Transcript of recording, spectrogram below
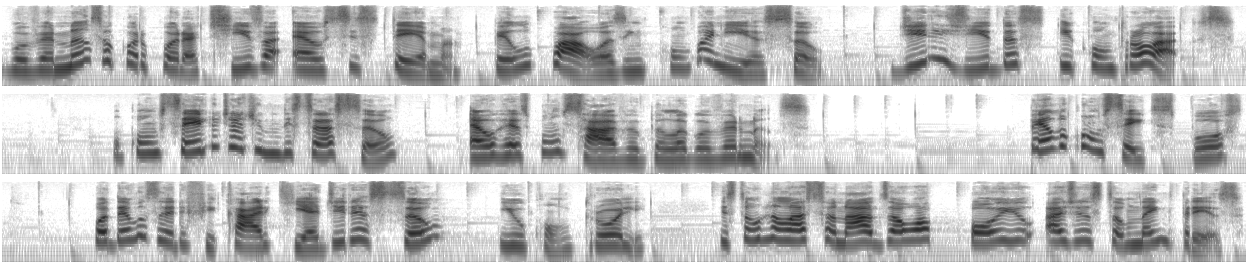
governança corporativa é o sistema pelo qual as companhias são dirigidas e controladas. O Conselho de Administração é o responsável pela governança. Pelo conceito exposto, podemos verificar que a direção e o controle estão relacionados ao apoio à gestão da empresa,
